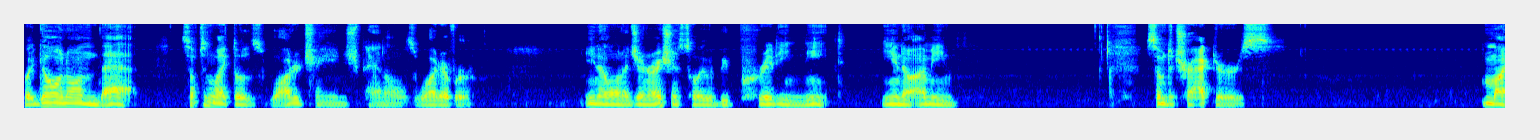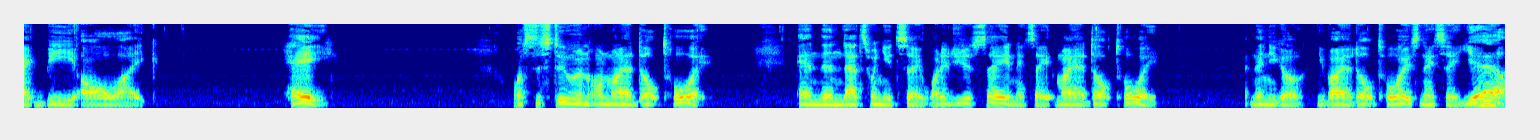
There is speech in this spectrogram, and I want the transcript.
but going on that, something like those water change panels, whatever, you know, on a Generations toy would be pretty neat. You know, I mean, some detractors might be all like, hey, what's this doing on my adult toy? And then that's when you'd say, what did you just say? And they'd say, my adult toy. And then you go, you buy adult toys? And they say, yeah.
